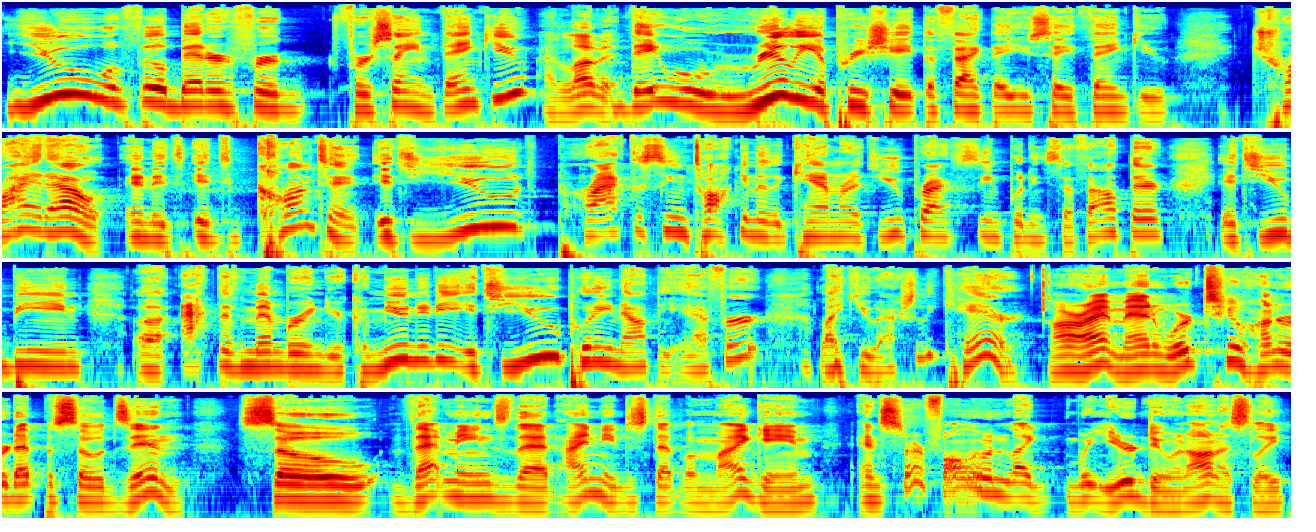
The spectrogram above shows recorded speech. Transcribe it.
You will feel better for for saying thank you. I love it. They will really appreciate the fact that you say thank you. Try it out, and it's it's content. It's you practicing talking to the camera. It's you practicing putting stuff out there. It's you being an active member in your community. It's you putting out the effort like you actually care. All right, man. We're 200 episodes in, so that means that I need to step up my game and start following like what you're doing, honestly.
